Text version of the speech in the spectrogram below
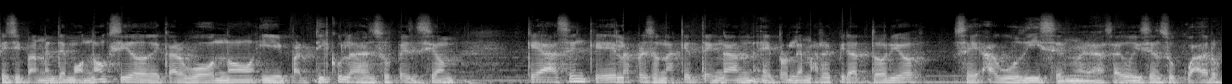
principalmente monóxido de carbono y partículas en suspensión que hacen que las personas que tengan eh, problemas respiratorios se agudicen, se agudicen su cuadro.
